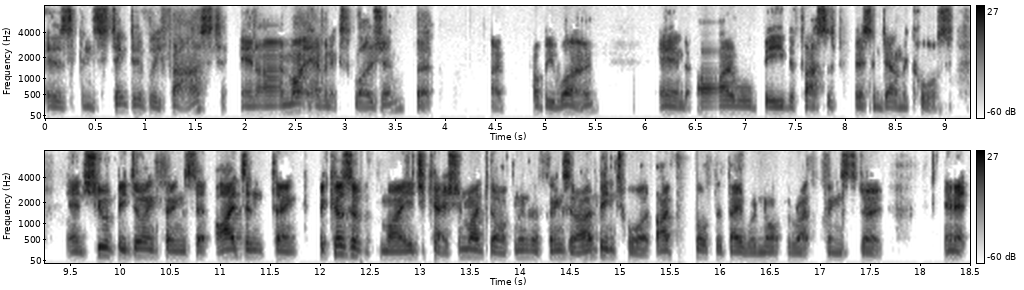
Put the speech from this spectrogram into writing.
is instinctively fast, and I might have an explosion, but I probably won't. And I will be the fastest person down the course. And she would be doing things that I didn't think, because of my education, my dogma, the things that I'd been taught, I thought that they were not the right things to do. And at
